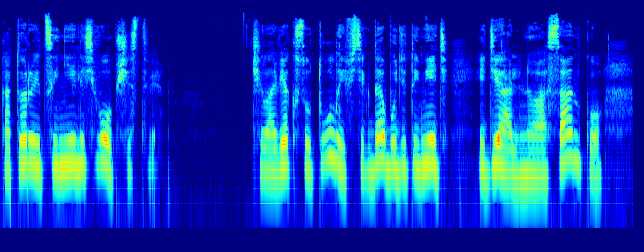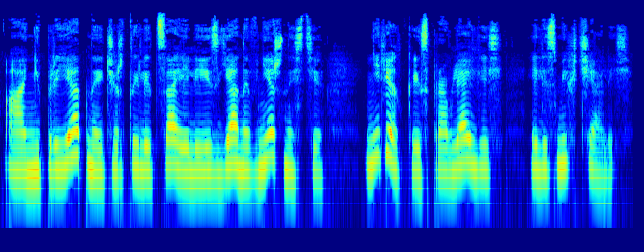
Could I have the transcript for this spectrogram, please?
которые ценились в обществе. Человек сутулый всегда будет иметь идеальную осанку, а неприятные черты лица или изъяны внешности нередко исправлялись или смягчались.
